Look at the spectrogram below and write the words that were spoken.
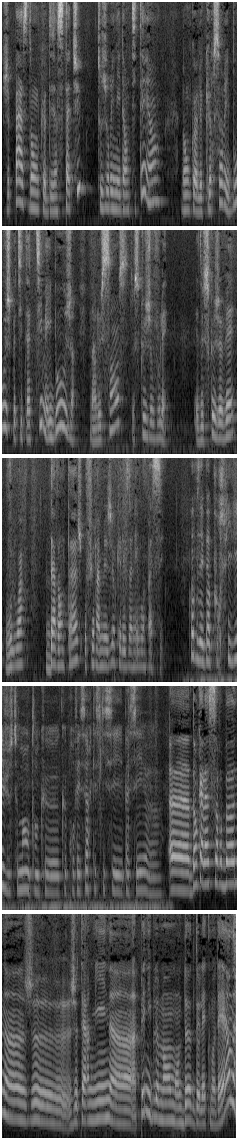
je passe donc d'un statut, toujours une identité, hein. donc le curseur il bouge petit à petit, mais il bouge dans le sens de ce que je voulais et de ce que je vais vouloir davantage au fur et à mesure que les années vont passer. Pourquoi vous n'avez pas poursuivi justement en tant que, professeur? Qu'est-ce qui s'est passé euh? Euh, Donc à la Sorbonne, euh, je, termine péniblement mon doc de lettres modernes.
